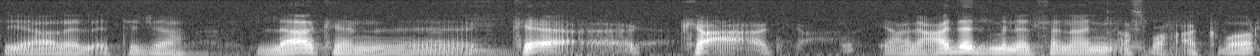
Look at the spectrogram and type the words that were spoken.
في هذا الاتجاه. لكن آه ك يعني عدد من الفنانين أصبح أكبر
